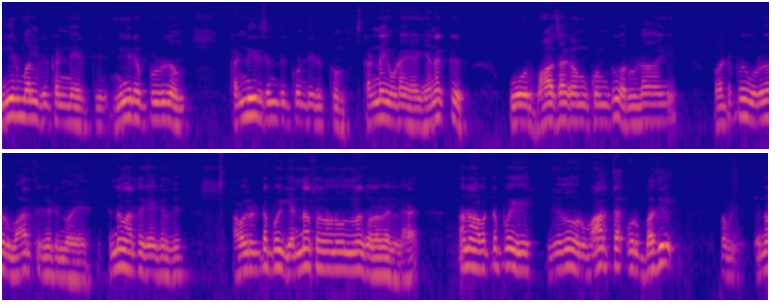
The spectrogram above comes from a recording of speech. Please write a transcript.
நீர் மல்கு கண்ணேற்கு நீர் எப்பொழுதும் கண்ணீர் சிந்து கொண்டிருக்கும் கண்ணை உடைய எனக்கு ஓர் வாசகம் கொண்டு அருளாய். அவர்கிட்ட போய் ஒரு ஒரு வார்த்தை கேட்டுன்னு என்ன வார்த்தை கேட்குறது? அவர்கிட்ட போய் என்ன சொல்லணும்னுலாம் சொல்லவே இல்லை. ஆனால் அவர்கிட்ட போய் ஏதோ ஒரு வார்த்தை ஒரு பதில் அப்படின்னு. என்ன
